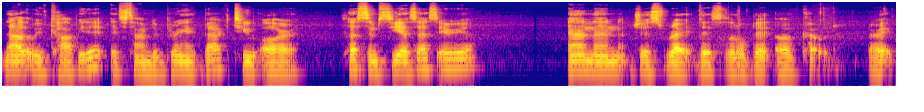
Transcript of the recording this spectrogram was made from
now that we've copied it, it's time to bring it back to our custom CSS area and then just write this little bit of code. Alright,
